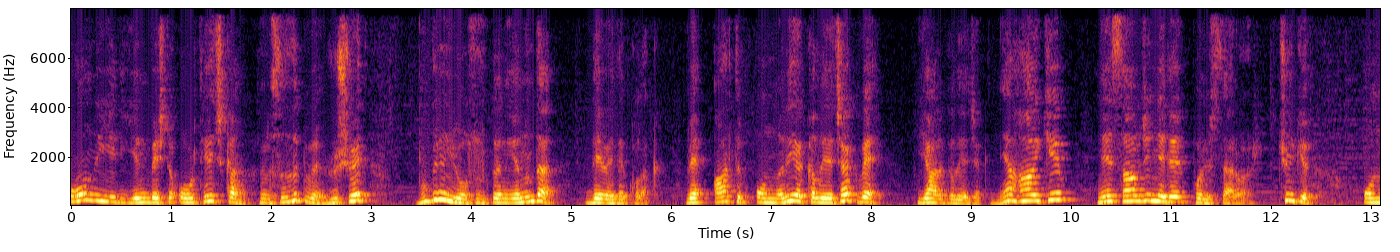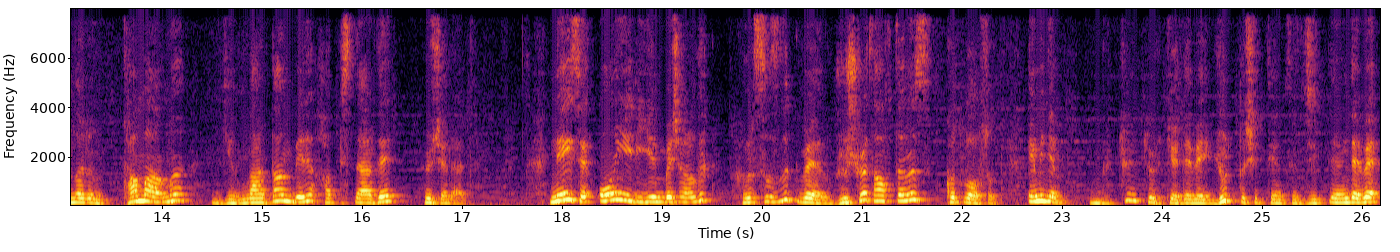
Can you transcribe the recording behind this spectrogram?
17-25'te ortaya çıkan hırsızlık ve rüşvet bugünün yolsuzluklarının yanında devede kulak. Ve artık onları yakalayacak ve yargılayacak ne hakim ne savcı ne de polisler var. Çünkü onların tamamı yıllardan beri hapislerde, hücrelerde. Neyse 17-25 Aralık hırsızlık ve rüşvet haftanız kutlu olsun. Eminim bütün Türkiye'de ve yurt dışı temsilciliklerinde ve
